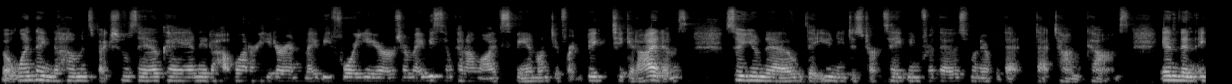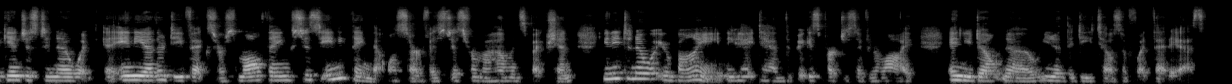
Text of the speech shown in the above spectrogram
But one thing the home inspection will say, okay, I need a hot water heater in maybe four years or maybe some kind of lifespan on different big ticket items. So you'll know that you need to start saving for those whenever that, that time comes. And then again, just to know what any other defects or small things, just anything that will surface just from a home inspection. You need to know what you're buying. You hate to have the biggest purchase of your life and you don't know, you know, the details of what that is.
